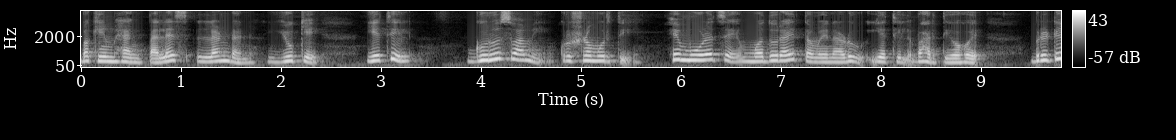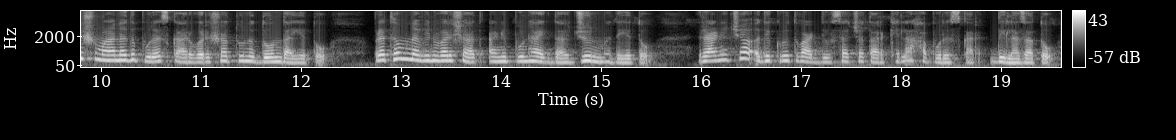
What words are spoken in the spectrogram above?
बकिंगहॅम पॅलेस लंडन युके येथील गुरुस्वामी कृष्णमूर्ती हे मूळचे मदुराई तमिळनाडू येथील भारतीय होय. ब्रिटिश मानद पुरस्कार वर्षातून दोनदा येतो. प्रथम नवीन वर्षात आणि पुन्हा एकदा जूनमध्ये येतो. राणीच्या अधिकृत वाढदिवसाच्या तारखेला हा पुरस्कार दिला जातो.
